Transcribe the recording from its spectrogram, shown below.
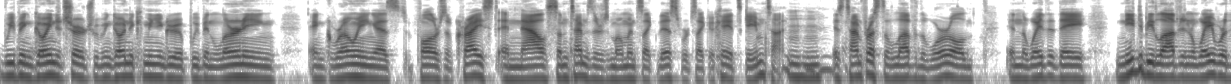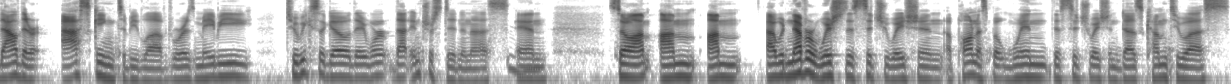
we've been going to church, we've been going to community group, we've been learning and growing as followers of Christ. And now sometimes there's moments like this where it's like, okay, it's game time. Mm-hmm. It's time for us to love the world in the way that they need to be loved, in a way where now they're asking to be loved, whereas maybe two weeks ago they weren't that interested in us. And so I'm I'm I'm I would never wish this situation upon us, but when this situation does come to us,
